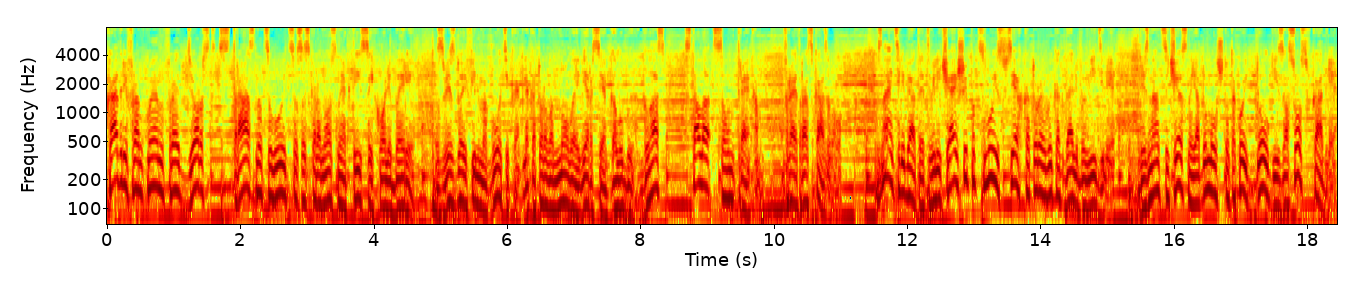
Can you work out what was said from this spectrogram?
В кадре фронтмен Фред Дёрст страстно целуется со скороносной актрисой Холли Берри, звездой фильма «Готика», для которого новая версия «Голубых глаз» стала саундтреком. Фред рассказывал. «Знаете, ребята, это величайший поцелуй из всех, которые вы когда-либо видели. Признаться честно, я думал, что такой долгий засос в кадре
